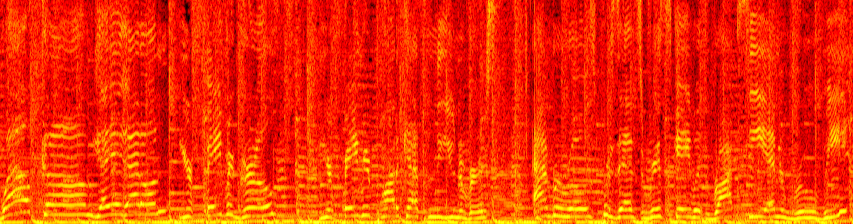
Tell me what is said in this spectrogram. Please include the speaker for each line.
Speaker 1: Welcome. Ya llegaron. Your favorite girls, your favorite podcast in the universe. Amber Rose presents Risque with RaqC and Rubi.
